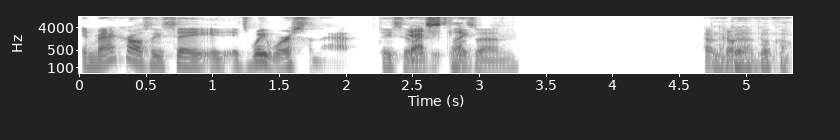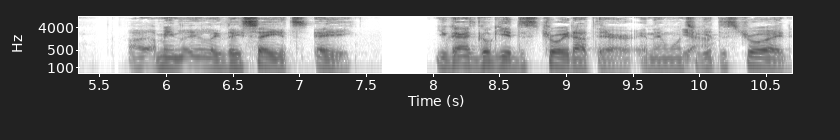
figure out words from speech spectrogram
in Macross they say it, it's way worse than that. They say Yes, like, like-. Oh, go go, ahead. go, go. I mean, like- they say, it's hey, you guys go get destroyed out there, and then once Yeah. you get destroyed,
